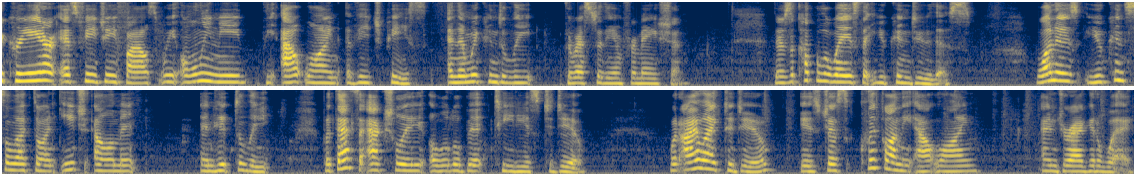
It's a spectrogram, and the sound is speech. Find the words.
To create our SVG files, we only need the outline of each piece, and then we can delete the rest of the information. There's a couple of ways that you can do this. One is you can select on each element and hit delete, but that's actually a little bit tedious to do. What I like to do is just click on the outline and drag it away.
